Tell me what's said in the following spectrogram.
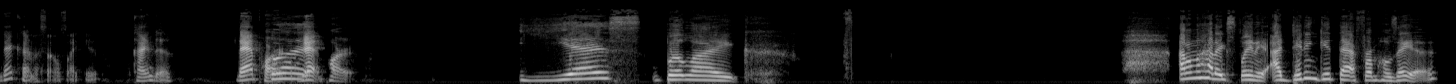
That kind of sounds like it. Kind of. That part but, that part. Yes but like I don't know how to explain it. I didn't get that from Hosea.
